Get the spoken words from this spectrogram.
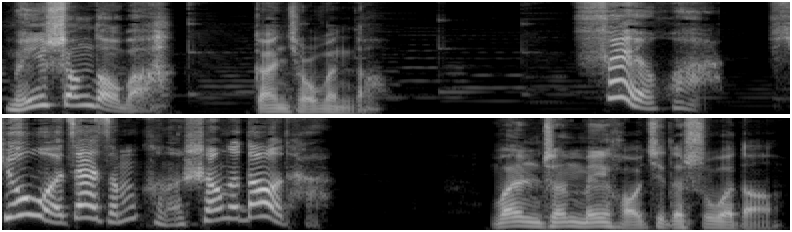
没伤到吧？甘球问道。废话，有我在，怎么可能伤得到他？万晨没好气的说道。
